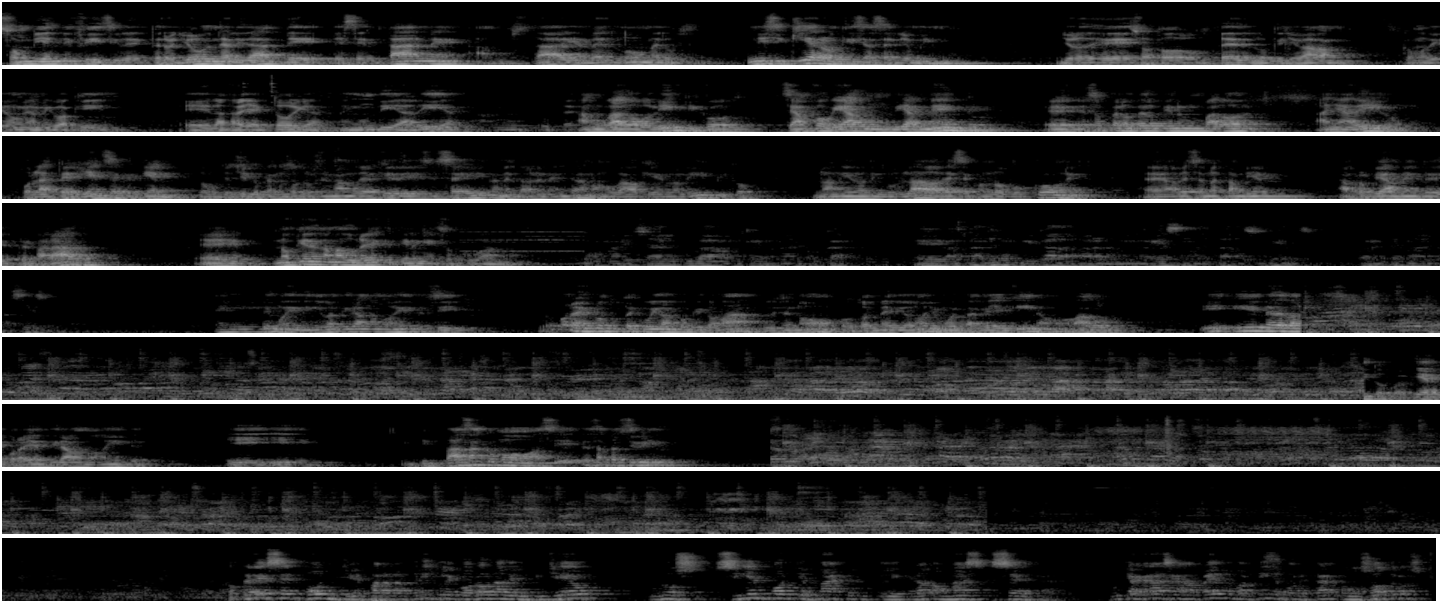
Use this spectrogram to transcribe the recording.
son bien difíciles, pero yo en realidad de, sentarme a ajustar y a ver números, ni siquiera lo quise hacer yo mismo. Yo le dejé eso a todos ustedes, los que llevaban, como dijo mi amigo aquí, eh, la trayectoria en un día a día. Han jugado olímpicos, se han fogueado mundialmente. Eh, esos peloteros tienen un valor experiencia que tienen. Los muchachitos que nosotros firmamos de aquí de 16, lamentablemente no han jugado aquí en el Olímpico, no han ido a ningún lado, a veces con los bucones, eh, a veces no están bien apropiadamente preparados. Eh, no tienen la madurez que tienen esos cubanos. Como Marichal jugaba, que era una época eh, bastante complicada para las minorías en los Estados Unidos por el tema del racismo. En... Y iba tirando mojitos, sí te cuidas un poquito más. Tú dices, no, por todo el medio no, yo me voy para aquella esquina o hago. Y, y me levanto. cualquiera por ahí han tirado unos y, y, y pasan como así, desapercibidos. Trece ponches para la triple corona del picheo, unos 100 ponches más que le quedaban más cerca. Muchas gracias a Pedro Martínez por estar con nosotros.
